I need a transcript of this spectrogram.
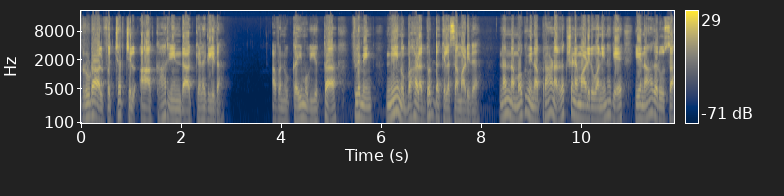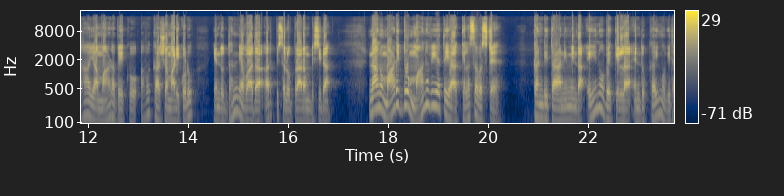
ರುಡಾಲ್ಫ್ ಚರ್ಚಿಲ್ ಆ ಕಾರಿನಿಂದ ಕೆಳಗಿಳಿದ. ಅವನು ಕೈ ಮುಗಿಯುತ್ತಾ ಫ್ಲೆಮಿಂಗ್, ನೀನು ಬಹಳ ದೊಡ್ಡ ಕೆಲಸ ಮಾಡಿದೆ. ನನ್ನ ಮಗುವಿನ ಪ್ರಾಣ ರಕ್ಷಣೆ ಮಾಡಿರುವ ನಿನಗೆ ಏನಾದರೂ ಸಹಾಯ ಮಾಡಬೇಕು, ಅವಕಾಶ ಮಾಡಿಕೊಡು, ಎಂದು ಧನ್ಯವಾದ ಅರ್ಪಿಸಲು ಪ್ರಾರಂಭಿಸಿದ. ನಾನು ಮಾಡಿದ್ದು ಮಾನವೀಯತೆಯ ಕೆಲಸವಷ್ಟೇ. ಖಂಡಿತ ನಿಮ್ಮಿಂದ ಏನೂ ಬೇಕಿಲ್ಲ, ಎಂದು ಕೈ ಮುಗಿದ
